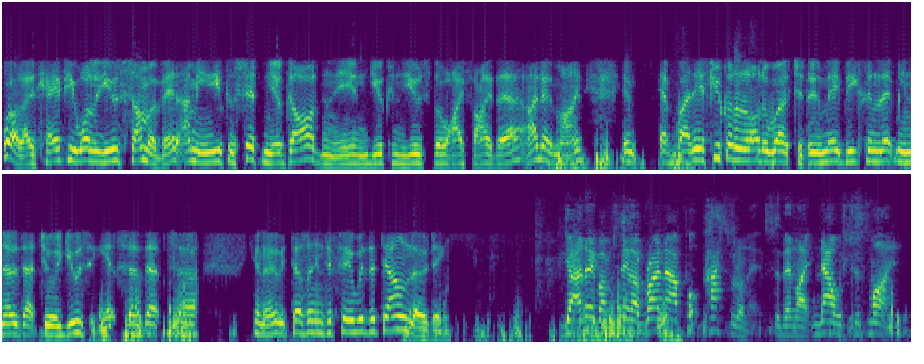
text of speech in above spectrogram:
Well, okay, if you want to use some of it, I mean, you can sit in your garden and you can use the Wi-Fi there. I don't mind. Uh, But if you've got a lot of work to do, maybe you can let me know that you're using it so that, uh, you know, it doesn't interfere with the downloading. Yeah, I know, but I'm saying like right now I put a password on it, so then like now it's just mine.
